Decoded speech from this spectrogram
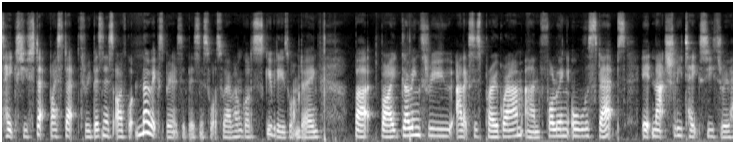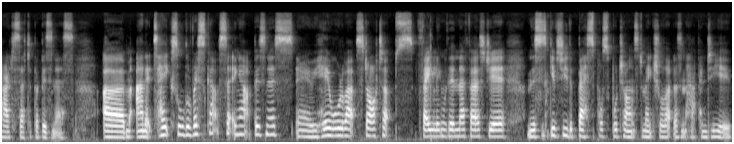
takes you step by step through business. I've got no experience in business whatsoever. I haven't got a Scooby is what I'm doing. But by going through Alex's program and following all the steps, it naturally takes you through how to set up a business. Um, and it takes all the risk out of setting out business. You know, we hear all about startups failing within their first year, and this is, gives you the best possible chance to make sure that doesn't happen to you.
